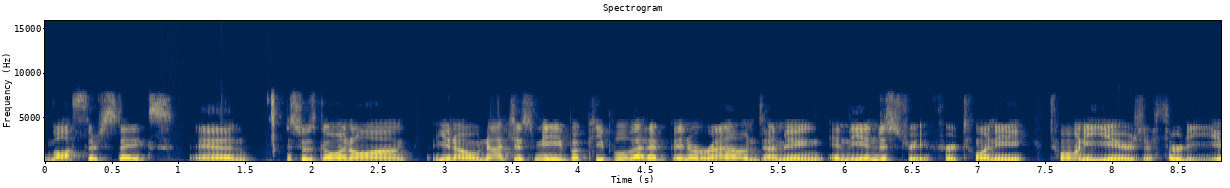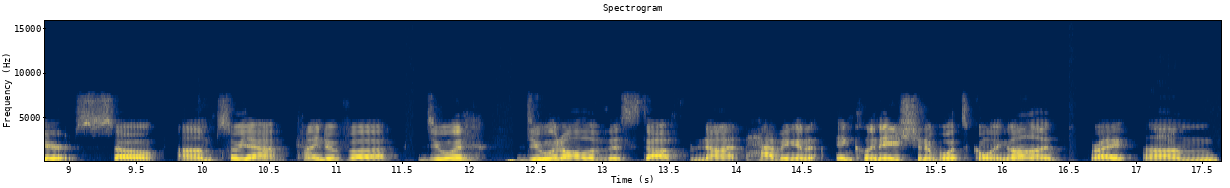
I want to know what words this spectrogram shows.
lost their stakes. And this was going along, you know, not just me, but people that have been around, I mean, in the industry for 20, 20 years or 30 years. So, um, so yeah, kind of uh, doing, doing all of this stuff, not having an inclination of what's going on, right? Um,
